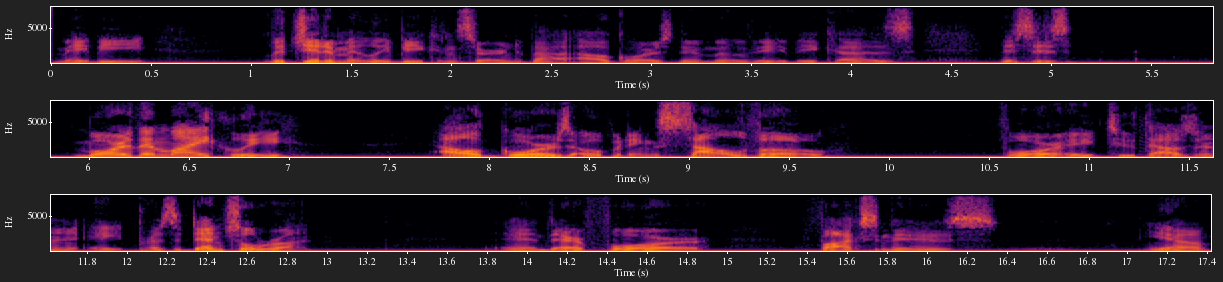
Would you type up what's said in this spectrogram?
maybe legitimately be concerned about Al Gore's new movie because this is more than likely Al Gore's opening salvo for a 2008 presidential run. And therefore, Fox News, you know,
